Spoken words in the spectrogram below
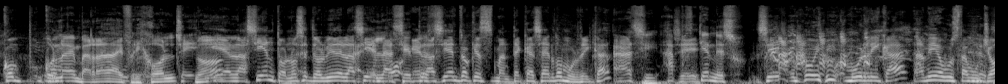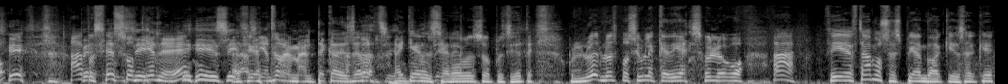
Con- con- una embarrada de frijol, sí, ¿no? Y el asiento, no se te olvide el asiento. El asiento asiento, es- que es manteca de cerdo muy rica. Ah, sí. Ah, pues tiene eso. Sí, muy, muy rica. A mí me gusta mucho. Sí. Ah, pues eso tiene, ¿eh? Sí, sí, Asiento asiento. de manteca de cerdo. Ahí tiene el cerebro eso, presidente. No, no es posible que diga eso y luego, ah, sí, estamos espiando a quien sabe qué.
